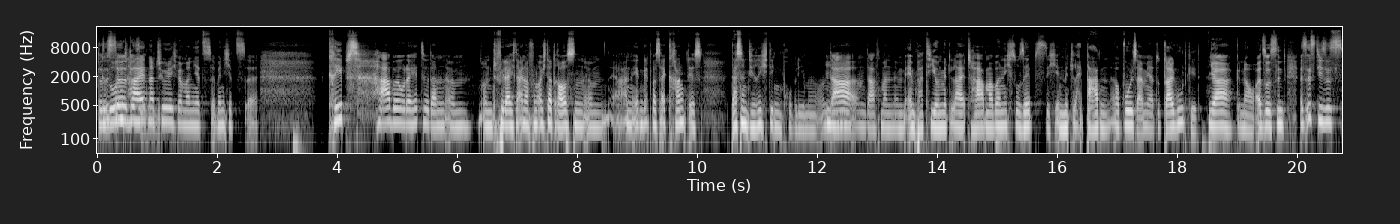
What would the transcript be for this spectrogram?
das Gesundheit ist, äh, das natürlich, wenn man jetzt, wenn ich jetzt äh, Krebs habe oder hätte, dann ähm, und vielleicht einer von euch da draußen ähm, an irgendetwas erkrankt ist, das sind die richtigen Probleme. Und mhm. da ähm, darf man ähm, Empathie und Mitleid haben, aber nicht so selbst sich in Mitleid baden, obwohl es einem ja total gut geht. Ja, genau. Also es sind, es ist dieses,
